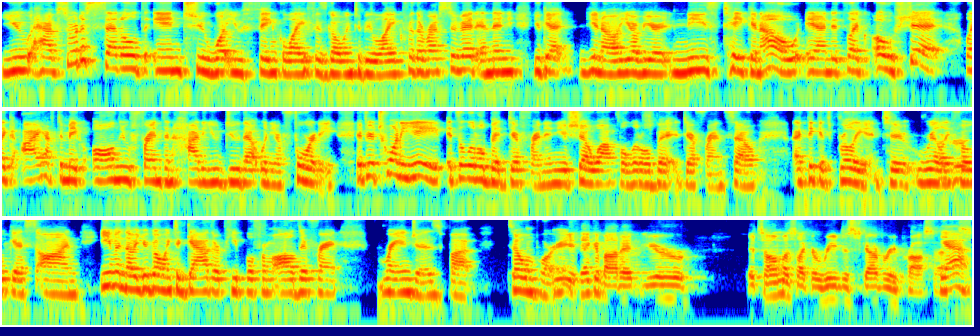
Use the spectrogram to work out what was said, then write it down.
you have sort of settled into what you think life is going to be like for the rest of it. And then you get, you know, you have your knees taken out, and it's like, oh shit, like I have to make all new friends. And how do you do that when you're 40? If you're 28, it's a little bit different and you show up a little bit different. So I think it's brilliant to really focus on, even though you're going to gather people from all different different ranges, but so important. When you think about it, you're it's almost like a rediscovery process. Yeah.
